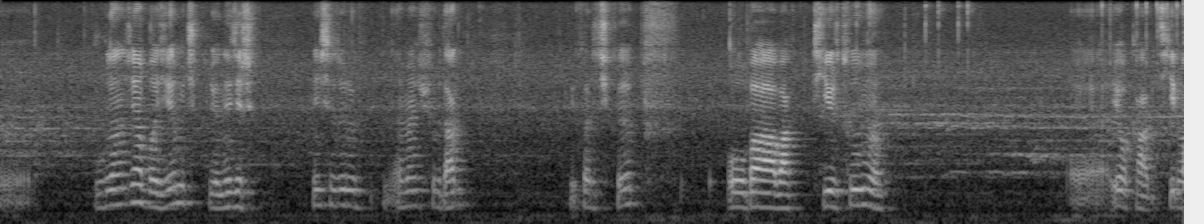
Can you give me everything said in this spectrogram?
Ee, buradan acaba bacaya mı çıkıyor nedir? Neyse durun. Hemen şuradan yukarı çıkıp Oba bak tier 2 mu? Ee, yok abi tier 1.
